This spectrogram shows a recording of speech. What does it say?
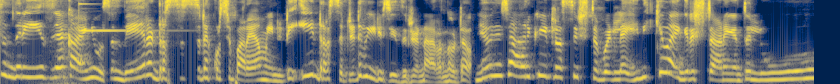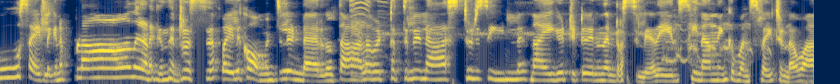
സുന്ദരീസ് ഞാൻ കഴിഞ്ഞ ദിവസം വേറെ ഡ്രസ്സസിനെ കുറിച്ച് പറയാൻ വേണ്ടിയിട്ട് ഈ ഡ്രസ്സ് ഇട്ടിട്ട് വീഡിയോ ചെയ്തിട്ടുണ്ടായിരുന്നു കേട്ടോ. ഞാൻ വിചാരിച്ചാൽ ആർക്കും ഈ ഡ്രസ്സ് ഇഷ്ടപ്പെടില്ല. എനിക്ക് ഭയങ്കര ഇഷ്ടമാണ് ഇങ്ങനത്തെ ലൂസ് ആയിട്ടുള്ള ഇങ്ങനെ പ്ലാന്ന് കിടക്കുന്ന ഡ്രസ്സ് അപ്പൊ അതിൽ കോമന്റിൽ ഉണ്ടായിരുന്നു താളവട്ടത്തിൽ ലാസ്റ്റ് ഒരു സീനിൽ നായിക വരുന്ന ഡ്രസ്സിൽ അത് ഏത് സീനാന്ന് നിങ്ങൾക്ക് മനസ്സിലായിട്ടുണ്ടാവും. ആ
